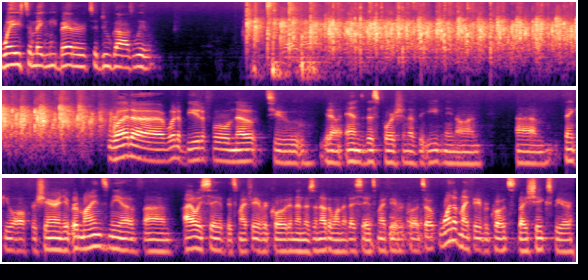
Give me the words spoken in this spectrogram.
ways to make me better to do God's will. What a what a beautiful note to you know end this portion of the evening on. Um, thank you all for sharing. It reminds me of um, I always say it's my favorite quote, and then there's another one that I say it's my favorite quote. So one of my favorite quotes by Shakespeare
